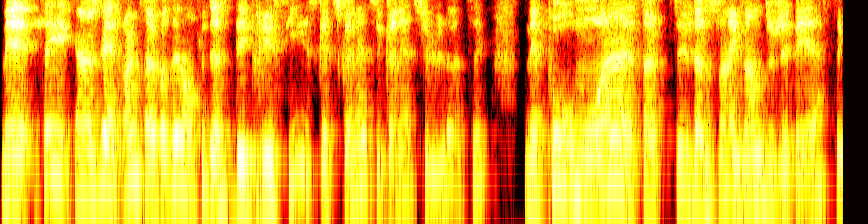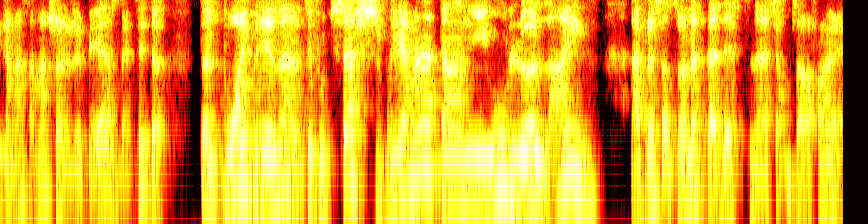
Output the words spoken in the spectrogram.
Mais tu sais, quand je dis être humble, ça ne veut pas dire non plus de se déprécier. Ce que tu connais, tu le connais, tu l'as. Mais pour moi, c'est un, je donne souvent l'exemple du GPS. Comment ça marche un GPS? Ben, tu as, le point présent. Il faut que tu saches vraiment t'en es où là, live. Après ça, tu vas mettre ta destination, puis ça va faire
